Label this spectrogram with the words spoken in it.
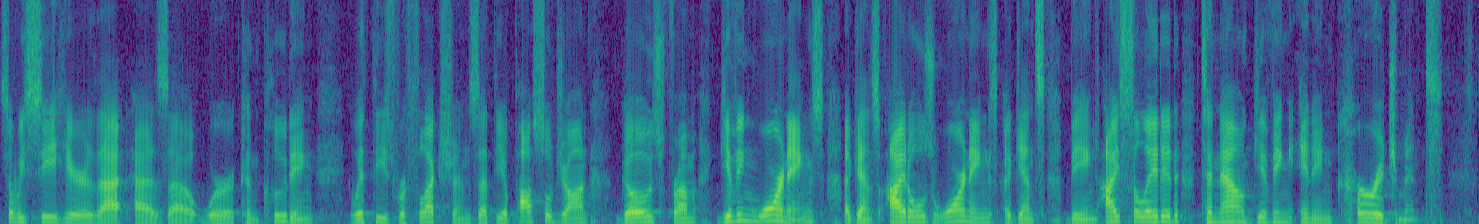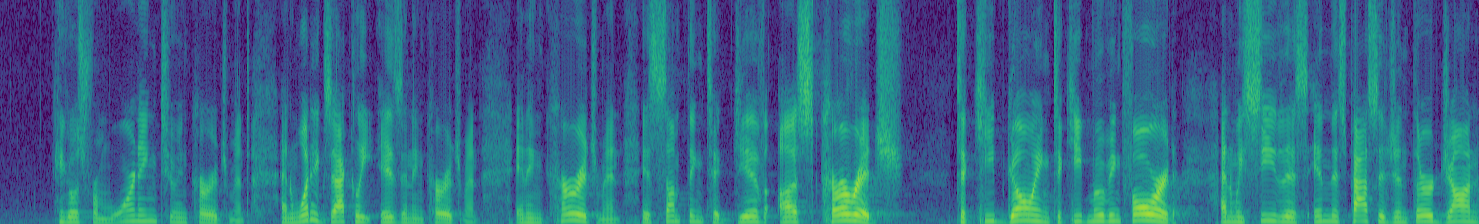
So we see here that as uh, we're concluding with these reflections, that the Apostle John goes from giving warnings against idols, warnings against being isolated, to now giving an encouragement. He goes from warning to encouragement. And what exactly is an encouragement? An encouragement is something to give us courage to keep going, to keep moving forward. And we see this in this passage in 3 John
